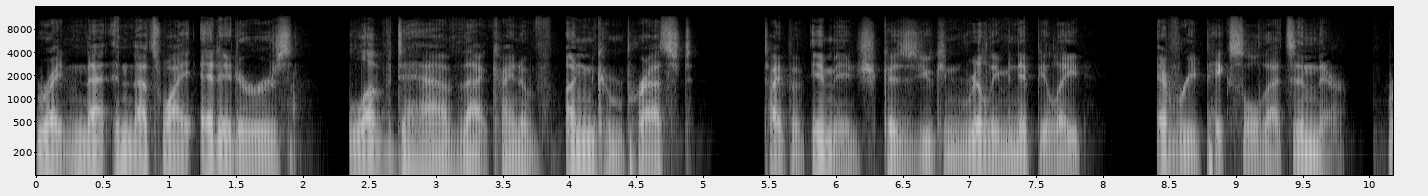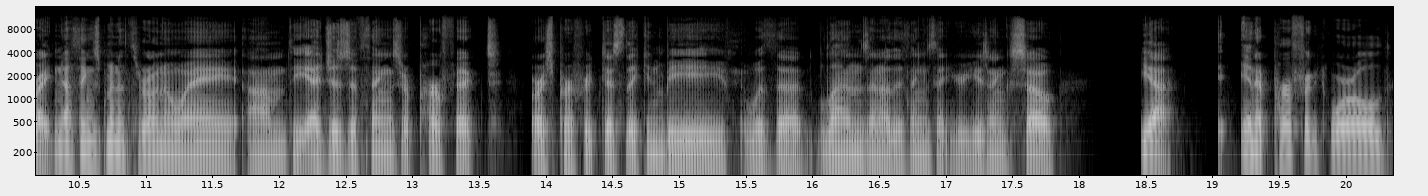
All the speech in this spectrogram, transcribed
Right. And that and that's why editors love to have that kind of uncompressed type of image because you can really manipulate every pixel that's in there. Right nothing's been thrown away um, the edges of things are perfect or as perfect as they can be with the lens and other things that you're using. So yeah in a perfect world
